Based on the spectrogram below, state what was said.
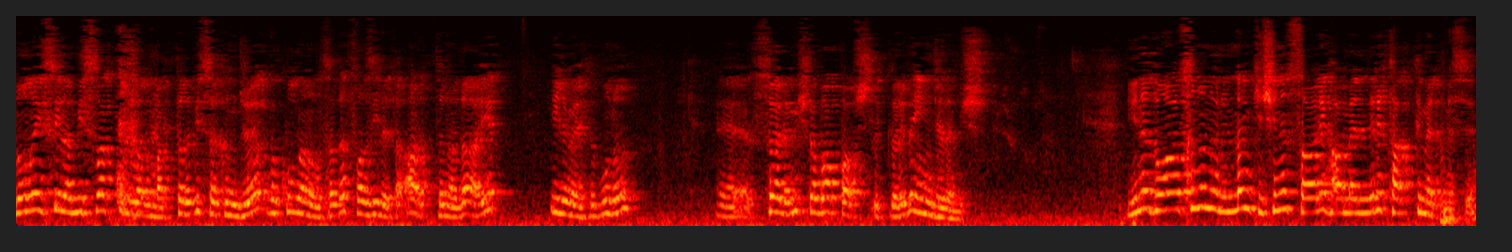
Dolayısıyla misvak kullanmakta da bir sakınca yok ve kullanılsa da fazilete arttığına dair ilim ehli bunu e, söylemiş ve bab başlıklarıyla incelemiş. Yine duasının önünden kişinin salih amelleri takdim etmesi.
